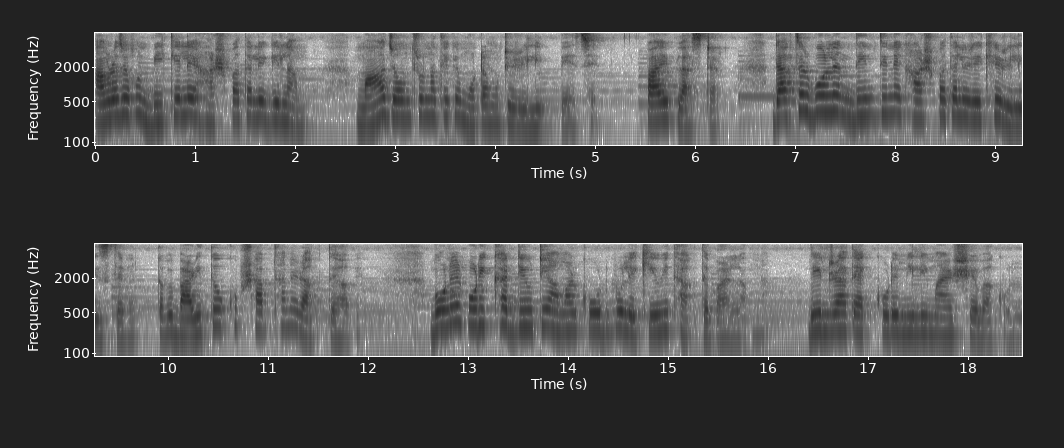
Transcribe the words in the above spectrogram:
আমরা যখন বিকেলে হাসপাতালে গেলাম, মা যন্ত্রণা থেকে মোটামুটি রিলিফ পেয়েছে, পায়ে প্লাস্টার ডাক্তার বললেন, দিন তিনেক হাসপাতালে রেখে রিলিজ দেবেন, তবে বাড়িতেও খুব সাবধানে রাখতে হবে। বোনের পরীক্ষার ডিউটি আমার কোর্ট বলে কেউই থাকতে পারলাম না। দিন রাত এক করে মিলি মায়ের সেবা করল।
